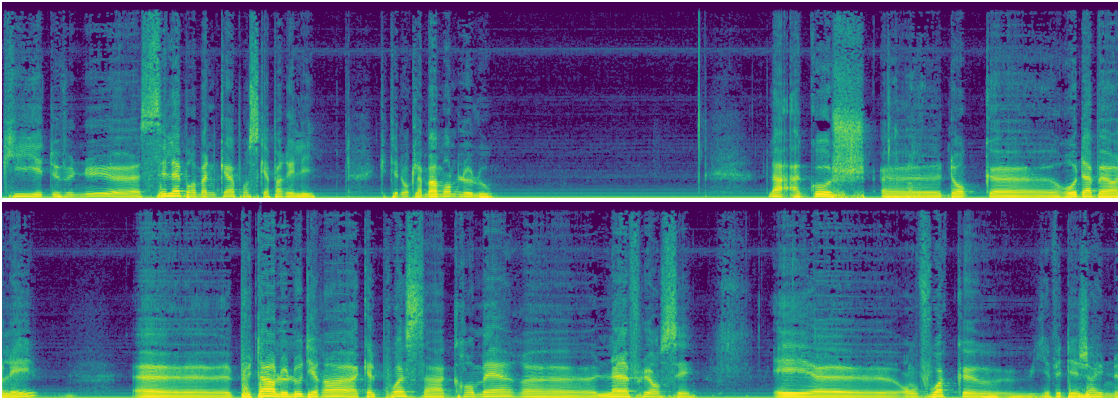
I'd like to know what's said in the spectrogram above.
qui est devenue euh, célèbre mannequin pour Schiaparelli, qui était donc la maman de Lolo. Là, à gauche, euh, donc Rhoda Burley. plus tard, Lolo dira à quel point sa grand-mère l'a influencé. Et euh, on voit qu'il euh, y avait déjà une,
